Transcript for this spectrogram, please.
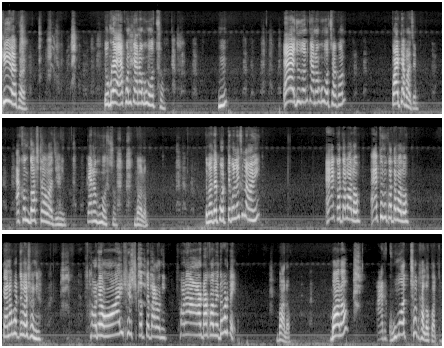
কি ব্যাপার? তোমরা এখন কেন ঘুমোচ্ছ? হুম? এই দুজন কেন ঘুমোচ্ছ এখন? কয়টা বাজে? এখন দশটাও বাজেনি। কেন ঘুমোচ্ছ? বলো। তোমাদের পড়তে বলেছিলাম আমি? এই কথা বলো। এই তুমি কথা বলো। কেন পড়তে বসনি? সরে অয় শেষ করতে পারো নি সরে আটা কবে ধরবে? বলো। বলো। আর ঘুমোচ্ছ ভালো কথা।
